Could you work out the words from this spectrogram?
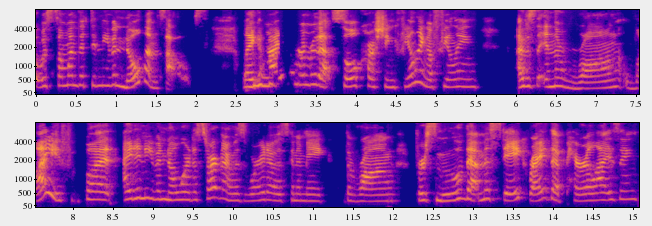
it was someone that didn't even know themselves. Like mm-hmm. I remember that soul crushing feeling of feeling I was in the wrong life, but I didn't even know where to start. And I was worried I was going to make the wrong first move, that mistake, right? That paralyzing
